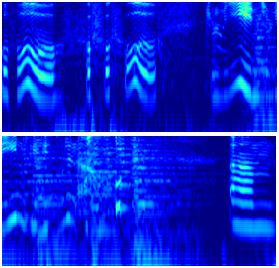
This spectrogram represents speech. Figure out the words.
Hoho. Hohoho. Jolene, Jolene, wie siehst du denn aus? ähm...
